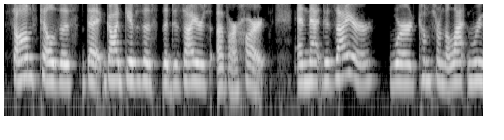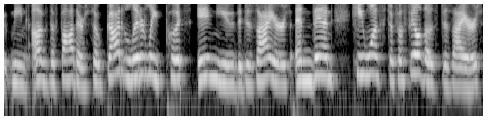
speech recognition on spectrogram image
Psalms tells us that God gives us the desires of our heart, and that desire word comes from the Latin root mean of the Father. So God literally puts in you the desires and then he wants to fulfill those desires.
